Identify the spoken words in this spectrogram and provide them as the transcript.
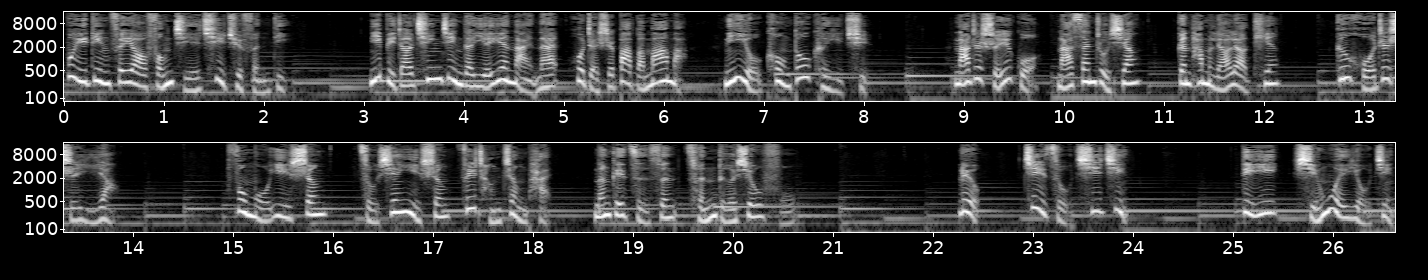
不一定非要逢节气去坟地。你比较亲近的爷爷奶奶或者是爸爸妈妈，你有空都可以去，拿着水果，拿三炷香，跟他们聊聊天，跟活着时一样。父母一生。祖先一生非常正派，能给子孙存德修福。六，祭祖七敬。第一，行为有敬，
